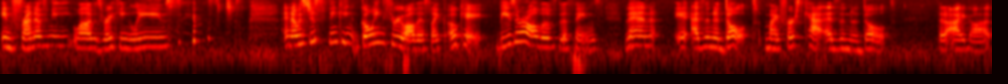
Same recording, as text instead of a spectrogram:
in front of me while I was raking leaves. just, and I was just thinking, going through all this, like, okay, these are all of the things. Then, it, as an adult, my first cat as an adult that I got,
